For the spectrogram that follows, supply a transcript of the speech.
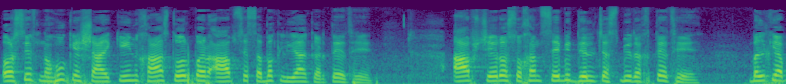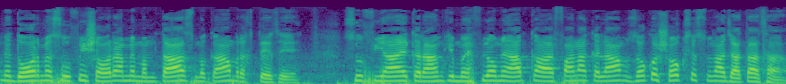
اور صرف نحو کے شائقین خاص طور پر آپ سے سبق لیا کرتے تھے۔ آپ شعر و سخن سے بھی دلچسپی رکھتے تھے، بلکہ اپنے دور میں صوفی شعراء میں ممتاز مقام رکھتے تھے۔ صوفیاء کرام کی محفلوں میں آپ کا عارفانہ کلام ذوق و شوق سے سنا جاتا تھا۔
